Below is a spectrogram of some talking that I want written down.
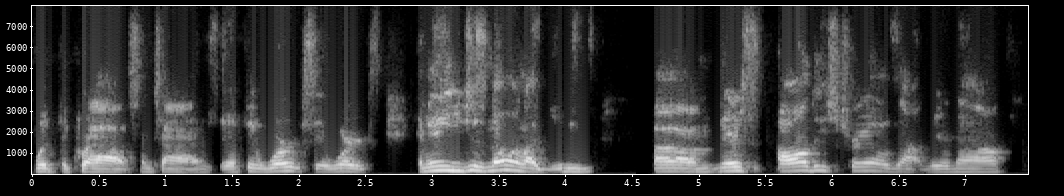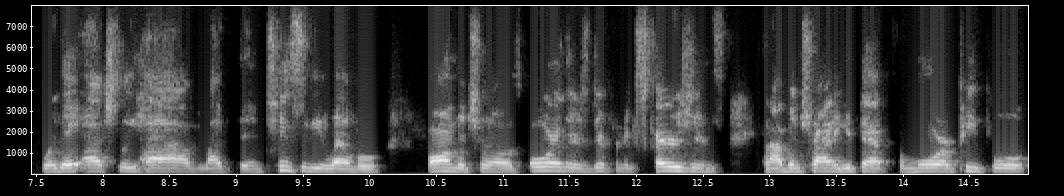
with the crowd. Sometimes, if it works, it works. And then you just knowing like, um, there's all these trails out there now where they actually have like the intensity level on the trails, or there's different excursions. And I've been trying to get that for more people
